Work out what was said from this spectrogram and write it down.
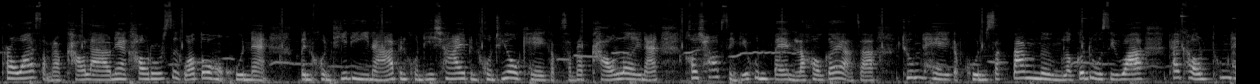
เพราะว่าสำหรับเขาแล้วเนี่ยเขารู้สึกว่าตัวของคุณเนี่ยเป็นคนที่ดีนะ เป็นคนที่ใช่เป็นคนที่โอเค กับสำหรับเขาเลยนะเขาชอบสิ่งที่คุณเป็น แล้วเขาก็อยากจะทุ่มเทกับคุณสักตั้งหนึ่งแล้วก็ดูซิว่า ถ้าเขาทุ่มเท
